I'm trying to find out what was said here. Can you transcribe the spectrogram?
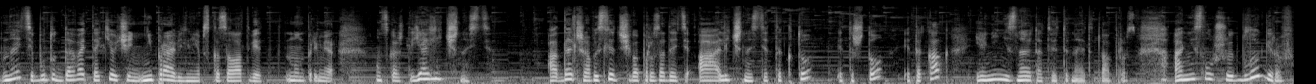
знаете, будут давать такие очень неправильные, я бы сказала, ответы. Ну, например, он скажет, я личность. А дальше, а вы следующий вопрос задайте. А личность это кто? Это что? Это как? И они не знают ответа на этот вопрос. Они слушают блогеров,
